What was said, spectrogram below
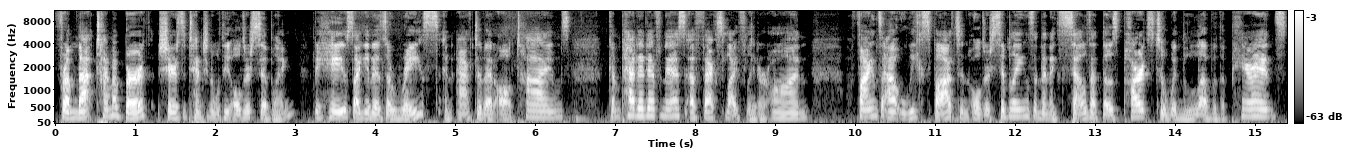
From that time of birth, shares attention with the older sibling, behaves like it is a race and active at all times. Competitiveness affects life later on. Finds out weak spots in older siblings and then excels at those parts to win the love of the parents,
